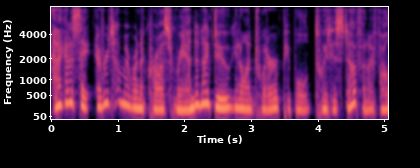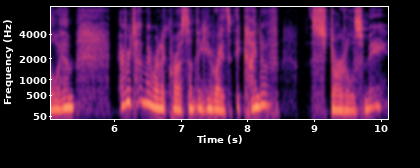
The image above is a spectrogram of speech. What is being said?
And I got to say, every time I run across Rand, and I do, you know, on Twitter, people tweet his stuff and I follow him. Every time I run across something he writes, it kind of startles me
